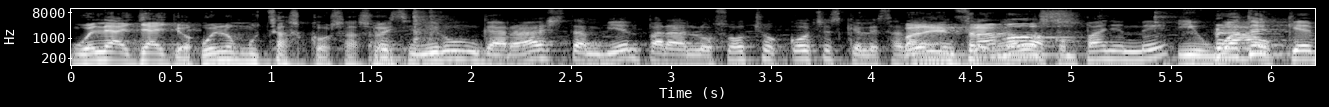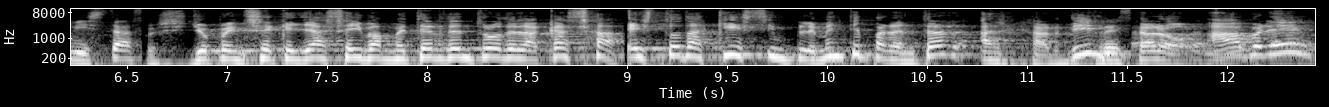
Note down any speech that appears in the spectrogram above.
huele a yayo, huele muchas cosas. Recibir un garage también para los ocho coches que les había vale, entramos. Acompáñenme. Y wow, qué vistas. Pues yo pensé que ya se iba a meter dentro de la casa. Esto de aquí es simplemente para entrar al jardín. Claro, abre,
